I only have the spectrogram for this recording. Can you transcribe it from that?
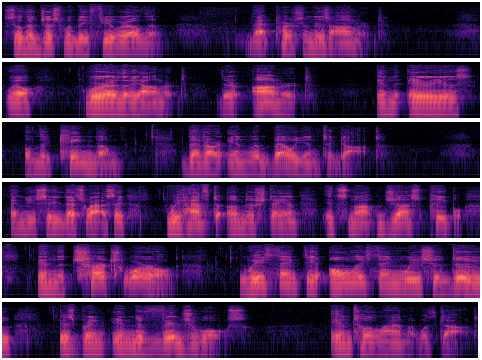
so there just would be fewer of them? That person is honored. Well, where are they honored? They're honored in the areas of the kingdom that are in rebellion to God. And you see, that's why I say we have to understand it's not just people. In the church world, we think the only thing we should do is bring individuals into alignment with God.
